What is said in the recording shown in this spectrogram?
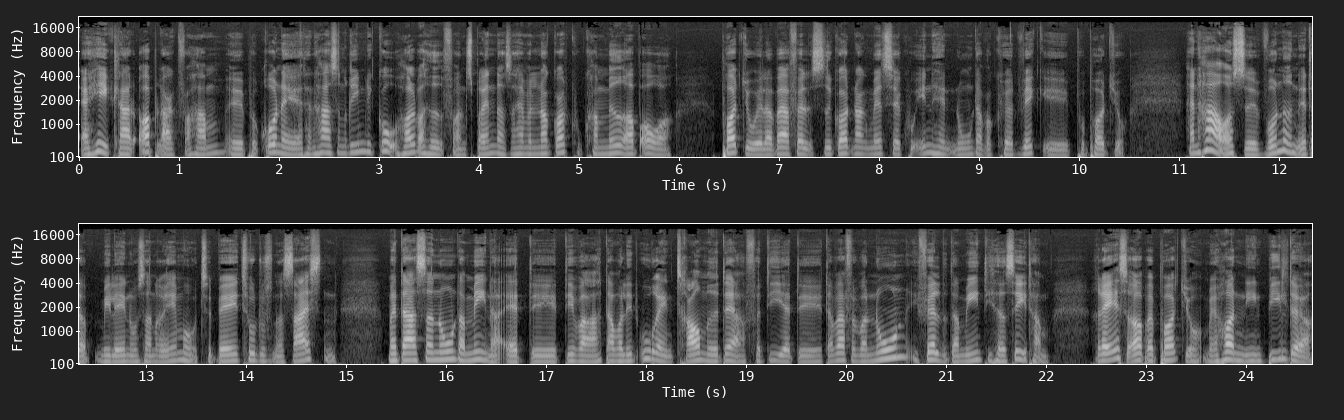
er helt klart oplagt for ham, øh, på grund af, at han har sådan en rimelig god holdbarhed for en sprinter, så han vil nok godt kunne komme med op over Podio, eller i hvert fald sidde godt nok med til at kunne indhente nogen, der var kørt væk øh, på Podio. Han har også øh, vundet netop Milano Sanremo tilbage i 2016, men der er så nogen, der mener, at øh, det var, der var lidt urent trav med der, fordi at, øh, der i hvert fald var nogen i feltet, der mente, de havde set ham ræse op af Podio med hånden i en bildør,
